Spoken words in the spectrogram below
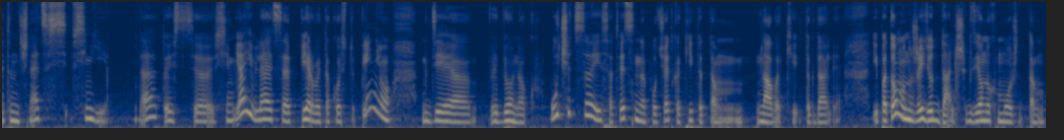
Это начинается в семье. Да, то есть э, семья является первой такой ступенью, где ребенок учится и, соответственно, получает какие-то там навыки и так далее. И потом он уже идет дальше, где он их может там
